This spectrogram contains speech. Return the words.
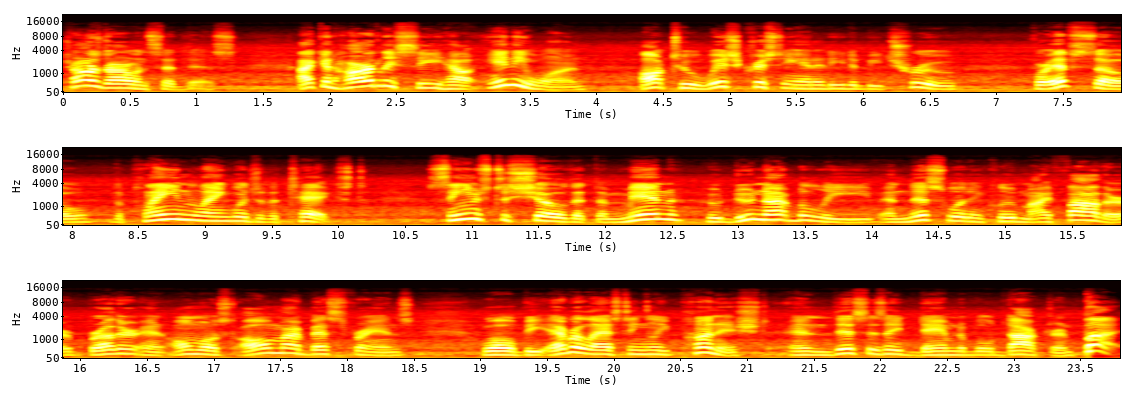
Charles Darwin said this I can hardly see how anyone ought to wish Christianity to be true, for if so, the plain language of the text seems to show that the men who do not believe, and this would include my father, brother, and almost all my best friends, will be everlastingly punished, and this is a damnable doctrine. But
